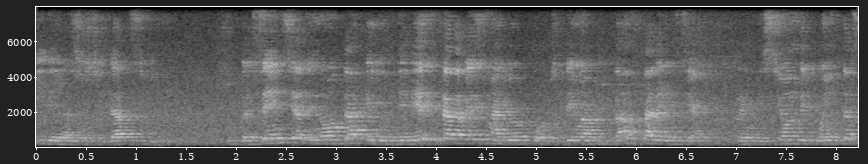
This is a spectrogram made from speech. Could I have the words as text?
y de la sociedad civil su presencia denota el interés cada vez mayor por los temas de transparencia, rendición de cuentas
